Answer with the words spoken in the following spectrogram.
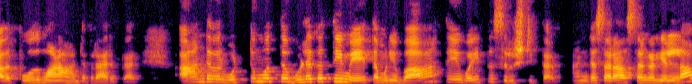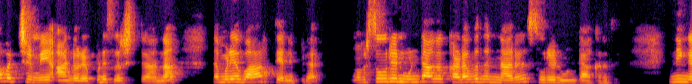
அவர் போதுமான ஆண்டவரா இருக்கிறார். ஆண்டவர் ஒட்டுமொத்த உலகத்தையுமே தம்முடைய வார்த்தையை வைத்து சிருஷ்டித்தார். அந்த சராசரங்கள் எல்லாவற்றையுமே ஆண்டவர் எப்படி சிருஷ்டித்தார்னா தம்முடைய வார்த்தை அனுப்பினார். அவர் சூரியன் உண்டாக கடவுதுன்னாரு சூரியன் உண்டாக்குறது. நீங்க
